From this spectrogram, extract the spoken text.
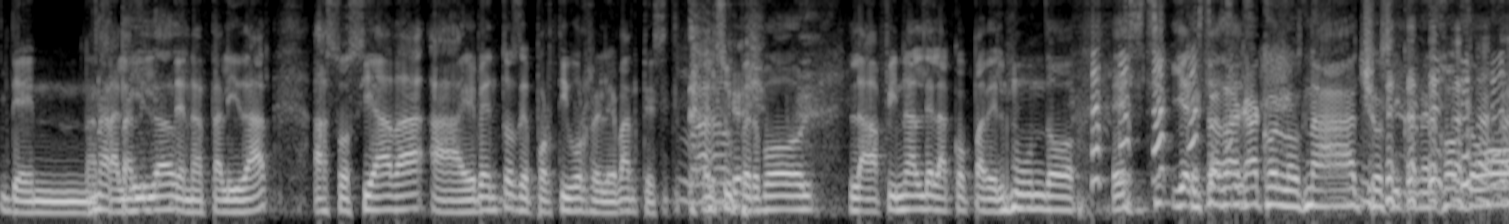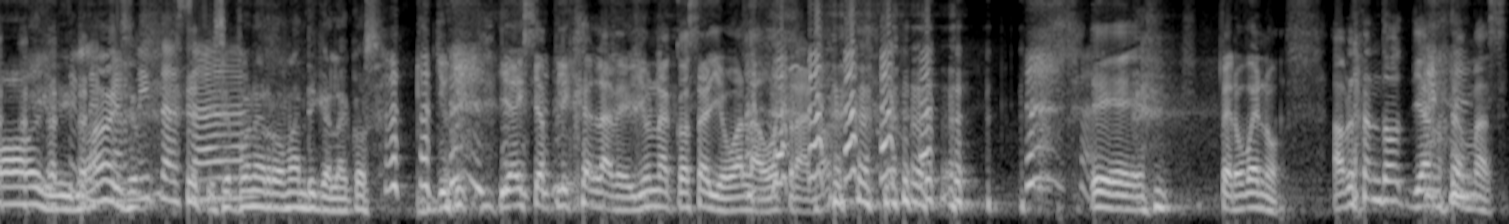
de, natali- Natalidad. de natalidad asociada a eventos deportivos relevantes. Wow. El Super Bowl, la final de la Copa del Mundo. es- y Estás acá con los nachos y con el hot dog y, ¿no? La y, se, y pone romántica la cosa. Y, y ahí se aplica la de y una cosa llevó a la otra, ¿no? Eh, pero bueno, hablando ya nada más,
